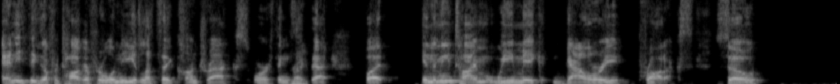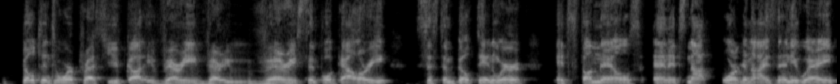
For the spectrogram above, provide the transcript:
anything a photographer will need, let's say contracts or things Right. like that. But in the meantime, we make gallery products. So built into WordPress, you've got a very, very, very simple gallery system built in where it's thumbnails and it's not organized in any way.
